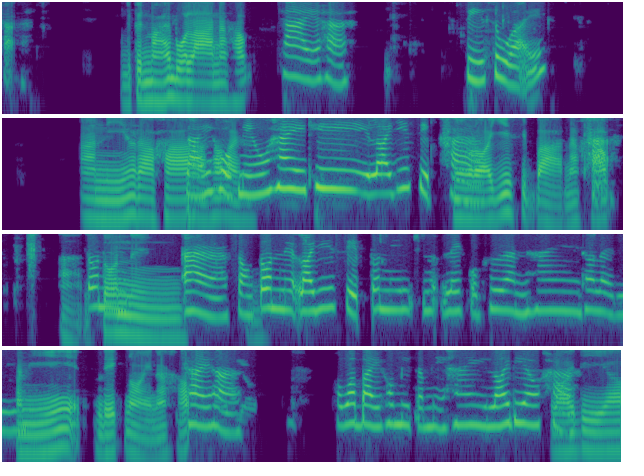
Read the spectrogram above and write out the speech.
ค่ะ อันนี้เป็นไม้โบราณนะครับ ใช่ค่ะ สีสวย อันนี้ราคาไซส์เท่าหไหกร่นิ้วให้ที่ร้อยยี่สิบหค่ะนึ่งร้อยยี่สิบบาทนะครับค่ะอ่าอีต้กนต้นหนึ่งอ่าสองต้นเนี่ยร้อยยี่สิบต้นนี้เล็กกว่าเพื่อนให้เท่าไหร่ดี อันนี้เล็กหน่อยนะครับ ใช่ค่ะ เพราะว่าใบเขามีตำหนิให้ร้อยเดียวค่ะร้อยเดียว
